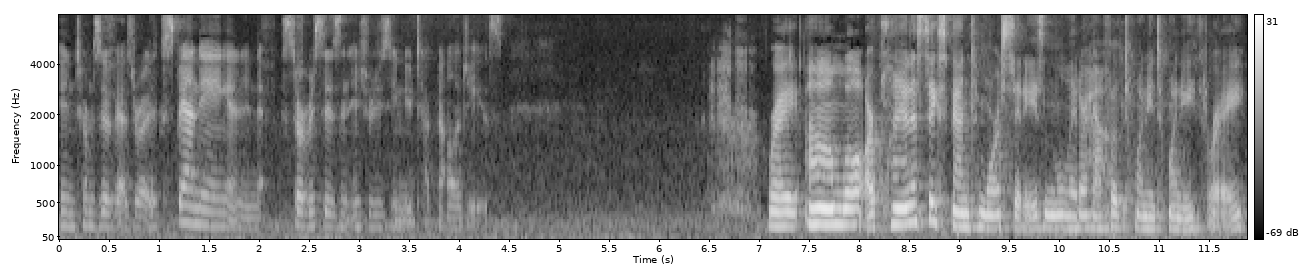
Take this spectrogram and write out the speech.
in terms of Ezra expanding and services and introducing new technologies? Right. Um, well, our plan is to expand to more cities in the later half of 2023.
